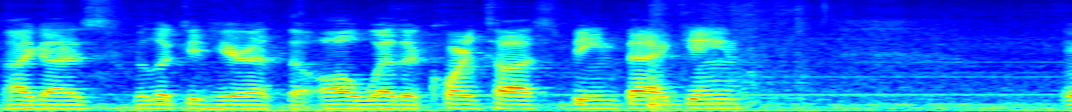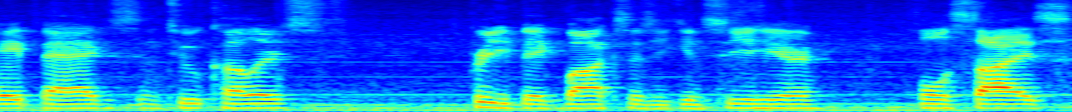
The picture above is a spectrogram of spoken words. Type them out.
Hi guys, we're looking here at the all-weather corn toss bean bag game. Eight bags in two colors. Pretty big box as you can see here. Full size.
